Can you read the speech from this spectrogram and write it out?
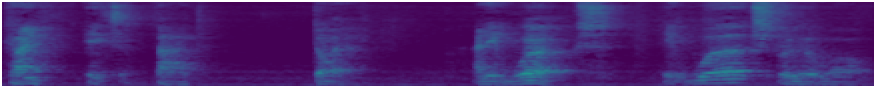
Okay, it's a bad diet, and it works. It works for a little while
